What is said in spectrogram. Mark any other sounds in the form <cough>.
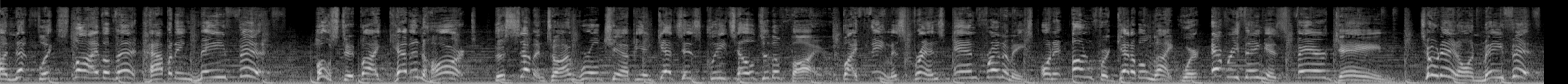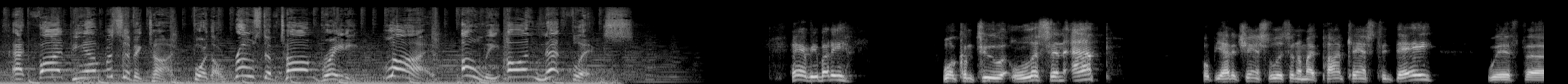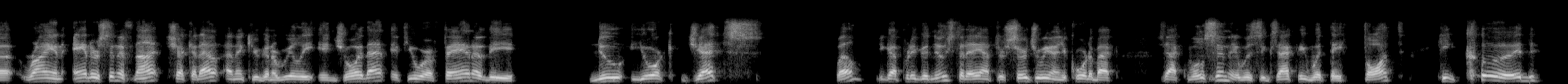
a Netflix live event happening May 5th. Hosted by Kevin Hart, the seven time world champion gets his cleats held to the fire by famous friends and frenemies on an unforgettable night where everything is fair game. Tune in on May 5th at 5 p.m. Pacific time for the Roast of Tom Brady, live only on Netflix. Hey, everybody. Welcome to Listen Up. Hope you had a chance to listen to my podcast today with uh, Ryan Anderson. If not, check it out. I think you're going to really enjoy that. If you were a fan of the New York Jets, well, you got pretty good news today. After surgery on your quarterback, Zach Wilson, it was exactly what they thought. He could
